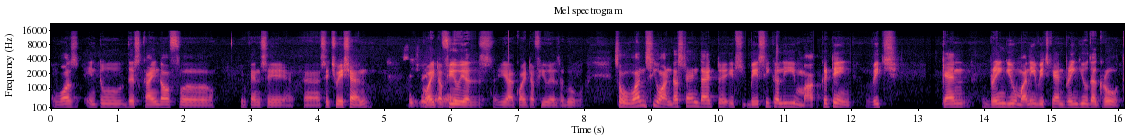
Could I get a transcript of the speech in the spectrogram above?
was into this kind of uh, you can say uh, situation situation, quite a few years yeah quite a few years ago. So once you understand that it's basically marketing which can bring you money which can bring you the growth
